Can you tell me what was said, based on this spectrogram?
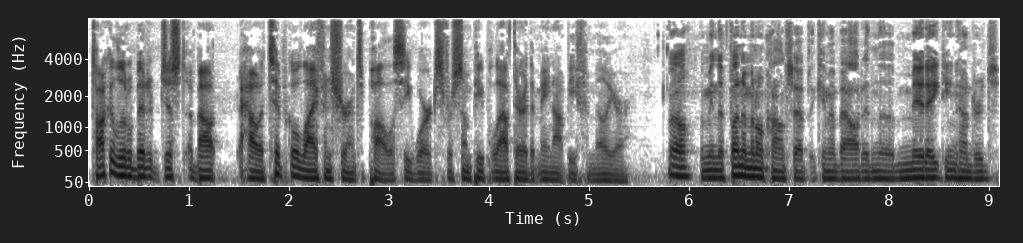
talk a little bit just about how a typical life insurance policy works for some people out there that may not be familiar. Well, I mean, the fundamental concept that came about in the mid 1800s,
